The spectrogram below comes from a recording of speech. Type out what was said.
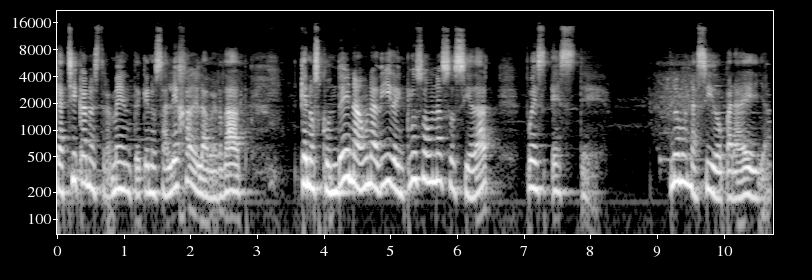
que achica nuestra mente, que nos aleja de la verdad, que nos condena a una vida, incluso a una sociedad, pues este no hemos nacido para ella.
